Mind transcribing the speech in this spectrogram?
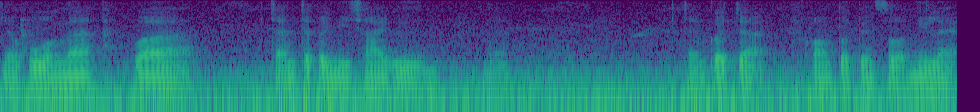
อย่าห่วงนะว่าฉันจะไปมีชายอื่น นะฉันก็จะครองตนเป็นโสดนี่แหละ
